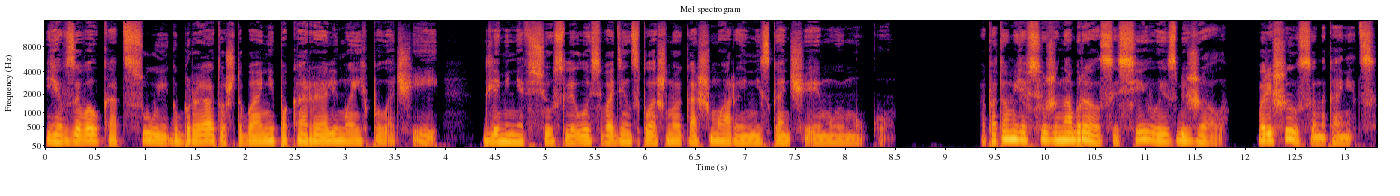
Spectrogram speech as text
Я взывал к отцу и к брату, чтобы они покарали моих палачей — для меня все слилось в один сплошной кошмар и нескончаемую муку. А потом я все же набрался сил и сбежал. Решился, наконец,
